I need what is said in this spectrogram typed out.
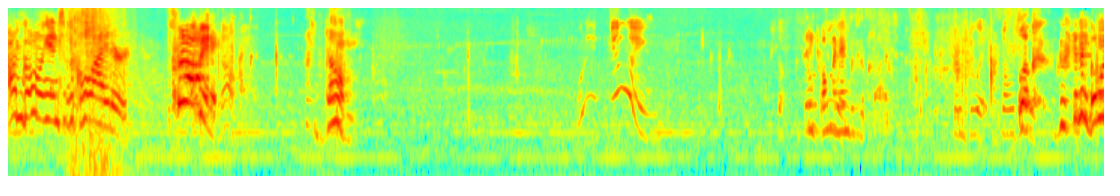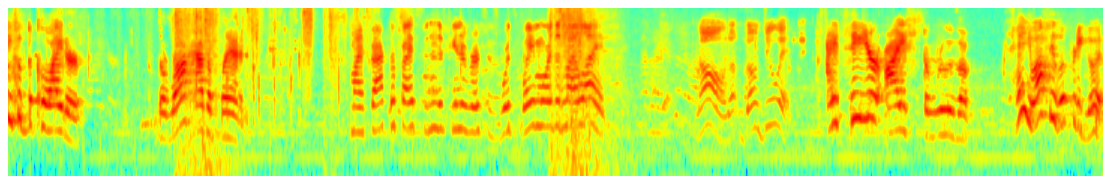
I'm going into the collider. Stop it! No. That's dumb. What are you doing? They going do into the collider. Don't do it. Don't do Look, it. you shouldn't go into the collider. The Rock has a plan. My sacrifice in this universe is worth way more than my life. No. Don't. Don't do it. I see your eyes through the. Hey, you actually look pretty good.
